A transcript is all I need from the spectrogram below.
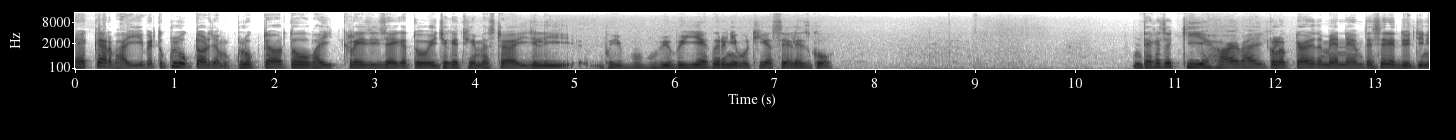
হ্যাকার ভাই, এবার তো ক্লোক টাওয়ার যাব। ক্লোক টাওয়ার তো ভাই ক্রেজি জায়গা তো, এই জায়গায় থেকে ম্যাচটা ইজিলি ইয়ে করে নিব, ঠিক আছে? লেটস গো দেখা যাক কী হয় ভাই। ক্লক টাওয়ারে তো ম্যান নামতেছে রে, দুই তিন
